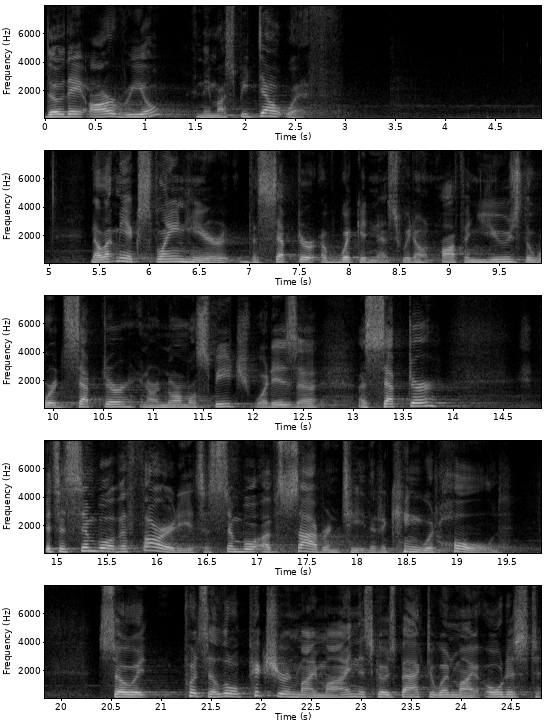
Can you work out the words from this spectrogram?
though they are real and they must be dealt with. Now, let me explain here the scepter of wickedness. We don't often use the word scepter in our normal speech. What is a, a scepter? It's a symbol of authority, it's a symbol of sovereignty that a king would hold. So it puts a little picture in my mind. This goes back to when my oldest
